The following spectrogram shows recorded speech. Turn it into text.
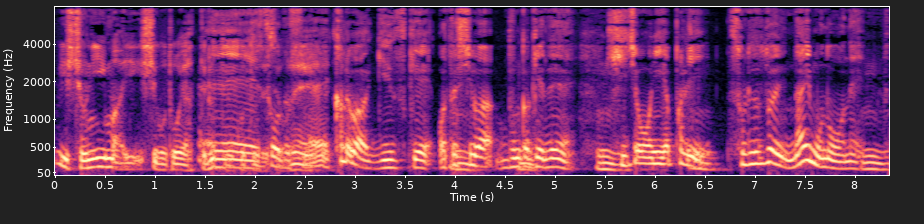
一緒に今仕事をやってるということですよね。そうですね。彼は技術系、私は文化系で、ね、非常にやっぱりそれぞれにないものをね、二、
